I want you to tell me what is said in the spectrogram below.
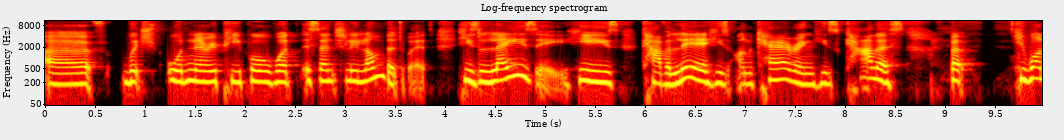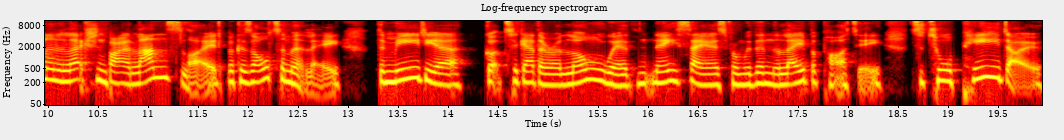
uh, which ordinary people were essentially lumbered with. He's lazy, he's cavalier, he's uncaring, he's callous, but he won an election by a landslide because ultimately the media got together along with naysayers from within the Labour Party to torpedo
